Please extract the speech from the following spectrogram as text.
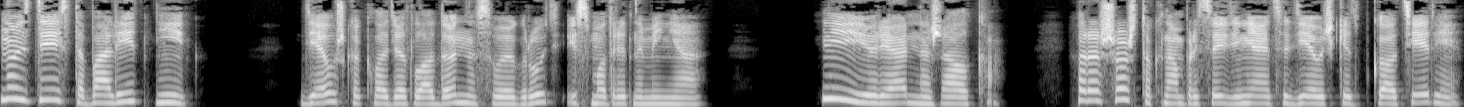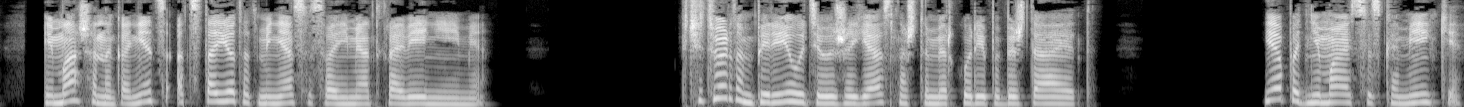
Но здесь-то болит Ник». Девушка кладет ладонь на свою грудь и смотрит на меня. Мне ее реально жалко. Хорошо, что к нам присоединяются девочки из бухгалтерии, и Маша, наконец, отстает от меня со своими откровениями. В четвертом периоде уже ясно, что Меркурий побеждает. Я поднимаюсь со скамейки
